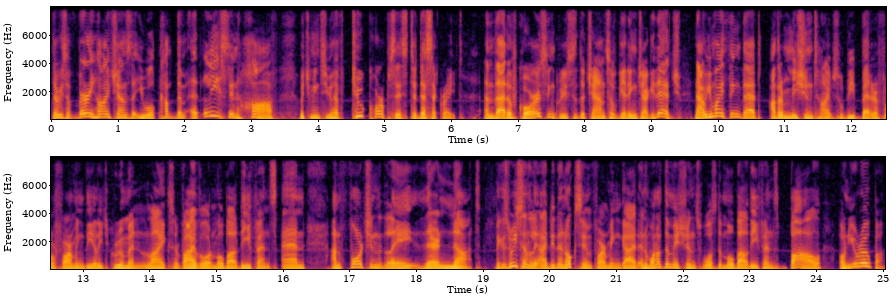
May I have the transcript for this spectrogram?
there is a very high chance that you will cut them at least in half, which means you have two corpses to desecrate and that of course increases the chance of getting Jagged Edge. Now you might think that other mission types would be better for farming the elite crewmen, like survival or mobile defense, and unfortunately they're not. Because recently I did an Oxium farming guide, and one of the missions was the mobile defense Baal on Europa.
